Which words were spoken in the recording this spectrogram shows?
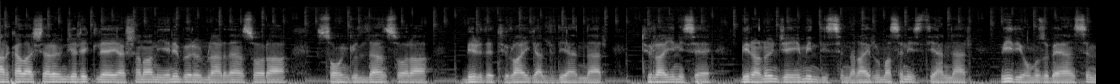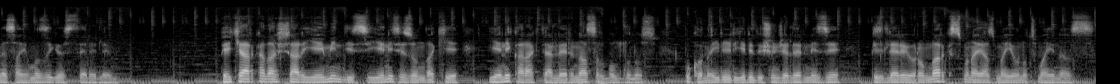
Arkadaşlar öncelikle yaşanan yeni bölümlerden sonra, Songül'den sonra bir de Tülay geldi diyenler, Tülay'ın ise bir an önce Yemin dizisinden ayrılmasını isteyenler videomuzu beğensin ve sayımızı gösterelim. Peki arkadaşlar Yemin dizisi yeni sezondaki yeni karakterleri nasıl buldunuz? Bu konuyla ilgili düşüncelerinizi bizlere yorumlar kısmına yazmayı unutmayınız.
